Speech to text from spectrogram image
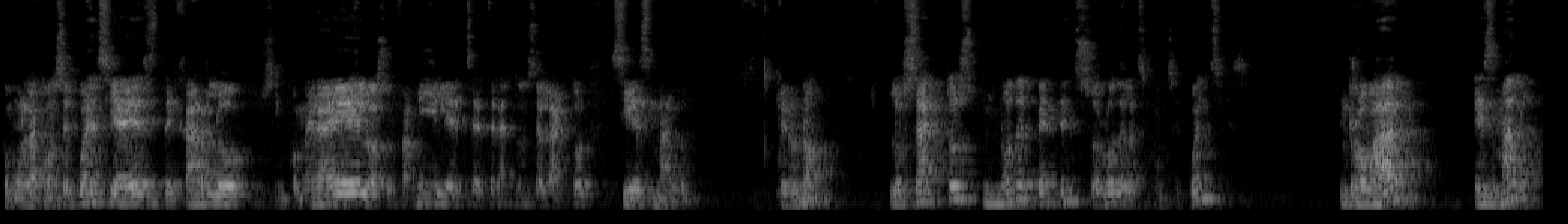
Como la consecuencia es dejarlo sin comer a él o a su familia, etc., entonces el acto sí es malo. Pero no, los actos no dependen solo de las consecuencias. Robar es malo.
